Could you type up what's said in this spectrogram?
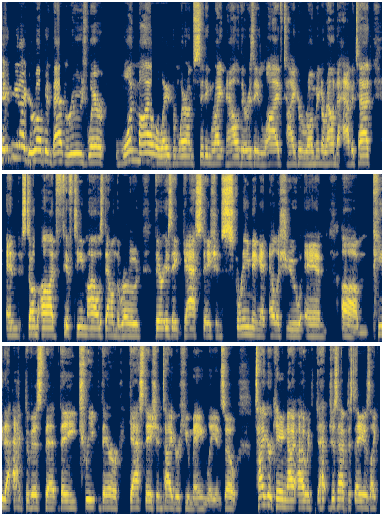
KP and I grew up in Baton Rouge, where one mile away from where I'm sitting right now, there is a live tiger roaming around a habitat, and some odd 15 miles down the road, there is a gas station screaming at LSU and um, PETA activists that they treat their gas station tiger humanely, and so Tiger King, I, I would ha- just have to say, is like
